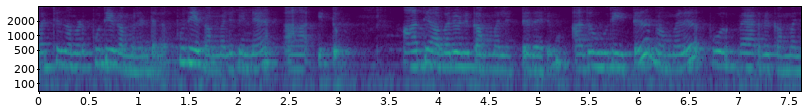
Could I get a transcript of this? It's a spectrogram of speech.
മറ്റ് നമ്മുടെ പുതിയ കമ്മലുണ്ടല്ലോ. പുതിയ കമ്മൽ പിന്നെ ഇട്ടു. ആദ്യം അവരൊരു കമ്മലിട്ട് തരും. അത് ഊരിയിട്ട് നമ്മൾ വേറൊരു കമ്മൽ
